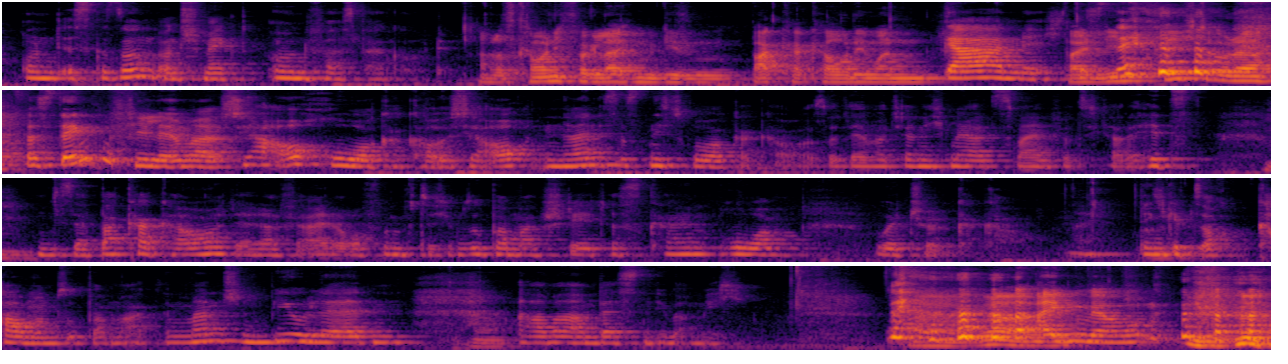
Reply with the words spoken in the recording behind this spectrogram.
und ist gesund und schmeckt unfassbar gut. Aber das kann man nicht vergleichen mit diesem Backkakao, den man Gar nicht. bei Lidl kriegt, oder? das denken viele immer. Ist ja auch roher Kakao. Ist ja auch, nein, es ist nicht roher Kakao. Also der wird ja nicht mehr als 42 Grad erhitzt. Hm. Und dieser Backkakao, der da für 1,50 Euro im Supermarkt steht, ist kein roher Ritual Kakao. Nein, den also, gibt es auch kaum im Supermarkt. In manchen Bioläden, ja. aber am besten über mich. Äh, ja, Eigenwerbung.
